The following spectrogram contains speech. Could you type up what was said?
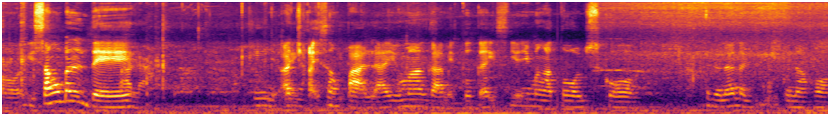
Oh, isang balde at saka isang pala. Yung mga gamit ko guys, yan yung mga tools ko. Ano na, nag-iipon ako.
